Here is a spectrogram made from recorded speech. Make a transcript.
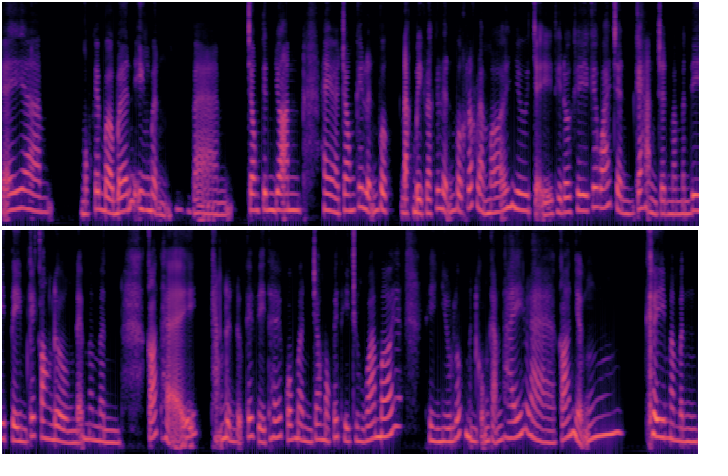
cái à, một cái bờ bến yên bình và trong kinh doanh hay là trong cái lĩnh vực đặc biệt là cái lĩnh vực rất là mới như chị thì đôi khi cái quá trình cái hành trình mà mình đi tìm cái con đường để mà mình có thể khẳng định được cái vị thế của mình trong một cái thị trường quá mới thì nhiều lúc mình cũng cảm thấy là có những khi mà mình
